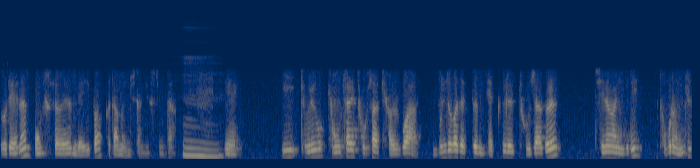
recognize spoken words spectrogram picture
의뢰는 공수사 의뢰는 네이버 그다음에 민주당이었습니다. 음. 예. 이 그리고 경찰 조사 결과 문제가 됐던 댓글 조작을 진행한 이들이 더불어민주,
